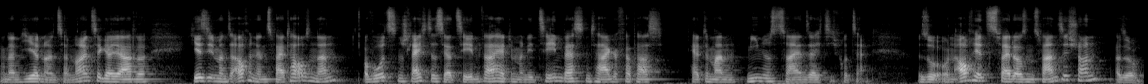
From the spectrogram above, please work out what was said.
Und dann hier 1990er Jahre. Hier sieht man es auch in den 2000ern. Obwohl es ein schlechtes Jahrzehnt war, hätte man die 10 besten Tage verpasst, hätte man minus 62%. So, und auch jetzt 2020 schon, also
